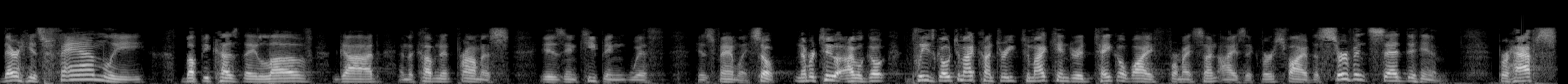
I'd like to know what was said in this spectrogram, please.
they're his family, but because they love God and the covenant promise is in keeping with his family. So, number two, I will go, please go to my country, to my kindred, take a wife for my son Isaac. Verse five, the servant said to him, perhaps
